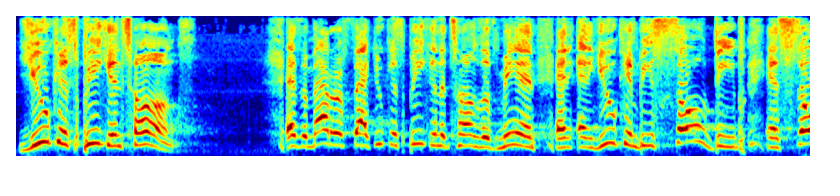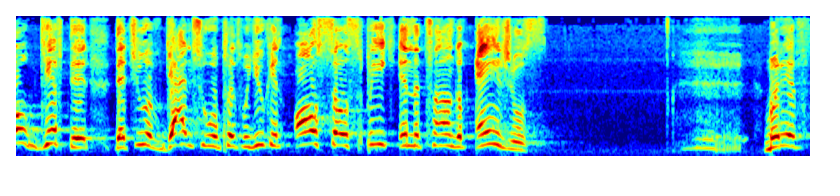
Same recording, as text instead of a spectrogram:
you can speak in tongues. As a matter of fact, you can speak in the tongues of men and, and you can be so deep and so gifted that you have gotten to a place where you can also speak in the tongue of angels. But if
